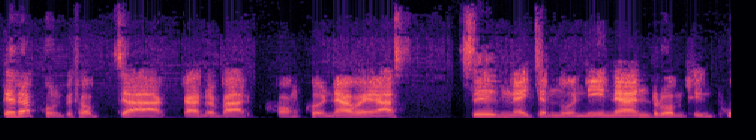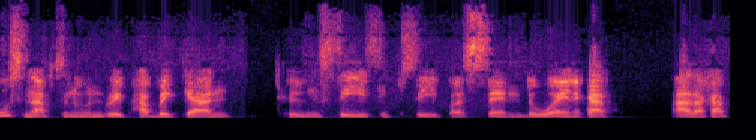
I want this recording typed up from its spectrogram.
ได้รับผลกระทบจากการระบาดของโคโรนาไวรัส ซึ่งในจำนวนนี้นั้นรวมถึงผู้สนับสนุนริพับลิกันถึง 44%ด้วยนะครับ เอาละครับ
